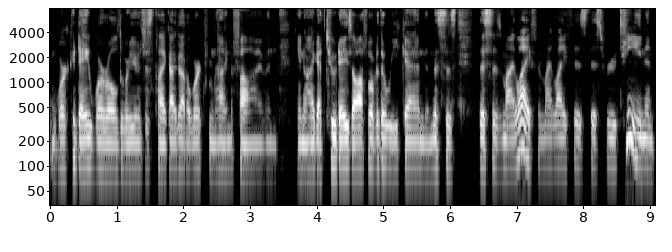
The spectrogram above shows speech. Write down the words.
workaday world where you're just like I got to work from 9 to 5 and you know I got 2 days off over the weekend and this is this is my life and my life is this routine and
